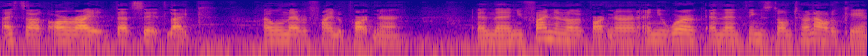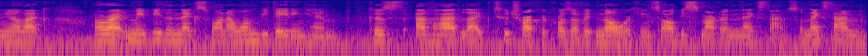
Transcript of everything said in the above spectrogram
I thought, all right, that's it. Like I will never find a partner, and then you find another partner and you work, and then things don't turn out okay, and you're like, all right, maybe the next one I won't be dating him because I've had like two track records of it not working, so I'll be smarter the next time. So next time,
